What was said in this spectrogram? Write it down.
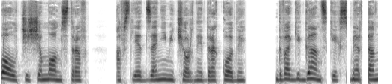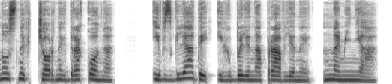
полчища монстров, а вслед за ними черные драконы. Два гигантских смертоносных черных дракона. И взгляды их были направлены на меня.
